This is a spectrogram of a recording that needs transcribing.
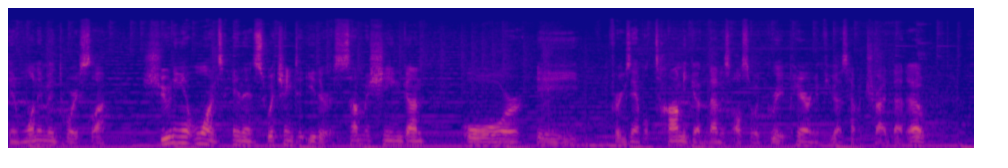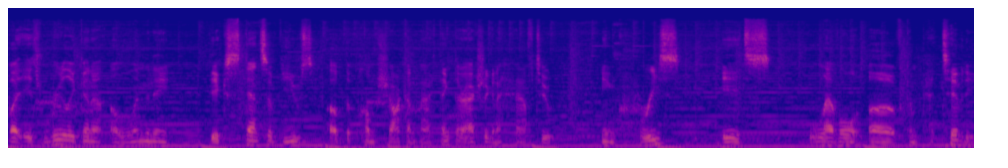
in one inventory slot, shooting it once, and then switching to either a submachine gun or a, for example, Tommy gun. That is also a great pairing if you guys haven't tried that out. But it's really going to eliminate the extensive use of the pump shotgun. And I think they're actually going to have to increase its level of competitivity.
